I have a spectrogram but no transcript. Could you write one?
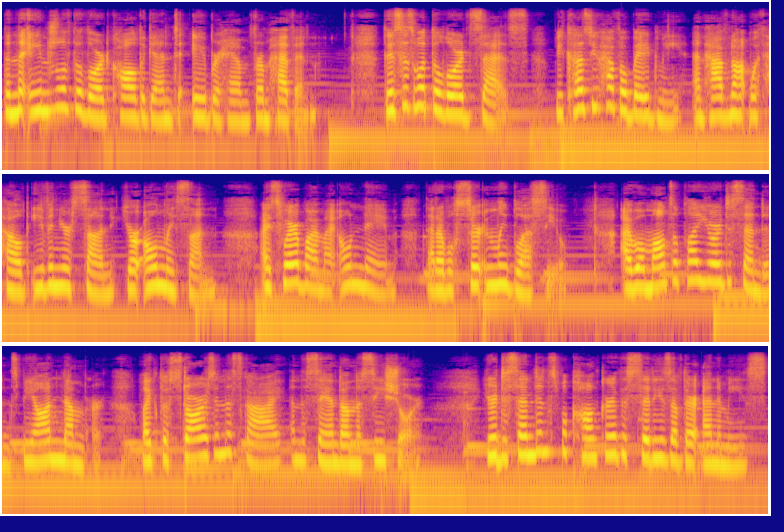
Then the angel of the Lord called again to Abraham from heaven. This is what the Lord says because you have obeyed me, and have not withheld even your son, your only son, I swear by my own name that I will certainly bless you. I will multiply your descendants beyond number, like the stars in the sky and the sand on the seashore. Your descendants will conquer the cities of their enemies,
